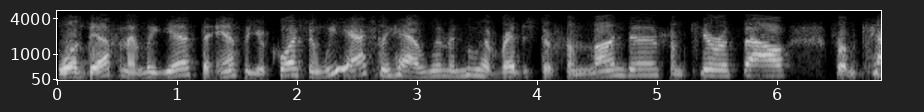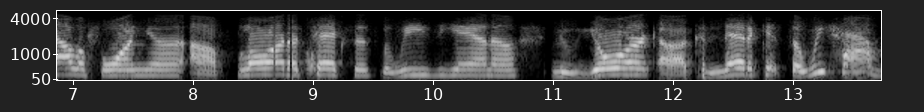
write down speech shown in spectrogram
Well, definitely, yes. To answer your question, we actually have women who have registered from London, from Curacao, from California, uh, Florida, Texas, Louisiana, New York, uh, Connecticut. So we have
